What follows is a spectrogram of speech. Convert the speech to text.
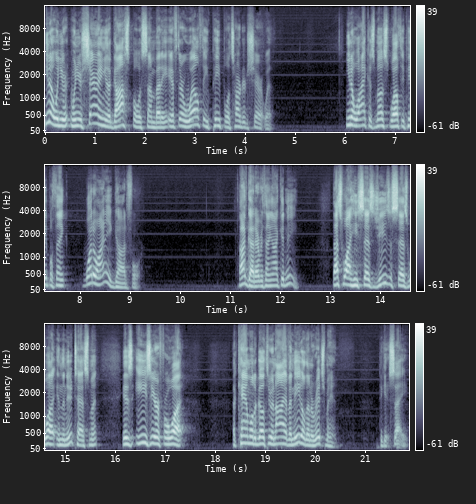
You know, when you're, when you're sharing the gospel with somebody, if they're wealthy people, it's harder to share it with. You know why? Because most wealthy people think, what do I need God for? I've got everything I could need. That's why he says, Jesus says what in the New Testament is easier for what? A camel to go through an eye of a needle than a rich man to get saved.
